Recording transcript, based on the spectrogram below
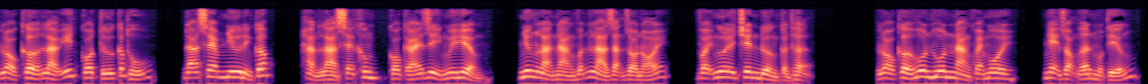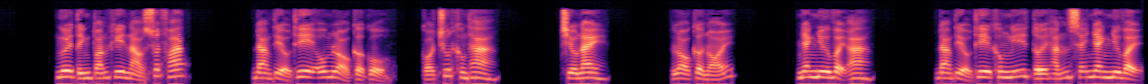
lò cờ là ít có tứ cấp thú, đã xem như đỉnh cấp, hẳn là sẽ không có cái gì nguy hiểm, nhưng là nàng vẫn là dặn dò nói, vậy ngươi trên đường cẩn thận. Lò cờ hôn hôn nàng khoe môi, nhẹ giọng ân một tiếng. Ngươi tính toán khi nào xuất phát? Đàm tiểu thi ôm lò cờ cổ, có chút không tha. Chiều nay, lò cờ nói, nhanh như vậy a? Đàm tiểu thi không nghĩ tới hắn sẽ nhanh như vậy,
